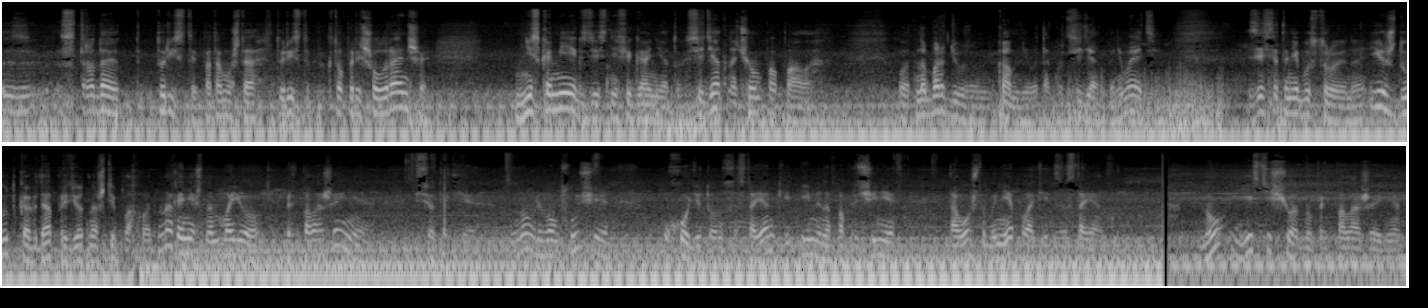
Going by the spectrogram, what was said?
э, страдают туристы, потому что туристы, кто пришел раньше, ни скамеек здесь нифига нету. Сидят на чем попало. Вот, на бордюрном камне вот так вот сидят, понимаете? Здесь это не обустроено. И ждут, когда придет наш теплоход. Ну, конечно, мое предположение все-таки, но в любом случае уходит он со стоянки именно по причине того, чтобы не платить за стоянку. Ну, есть еще одно предположение.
